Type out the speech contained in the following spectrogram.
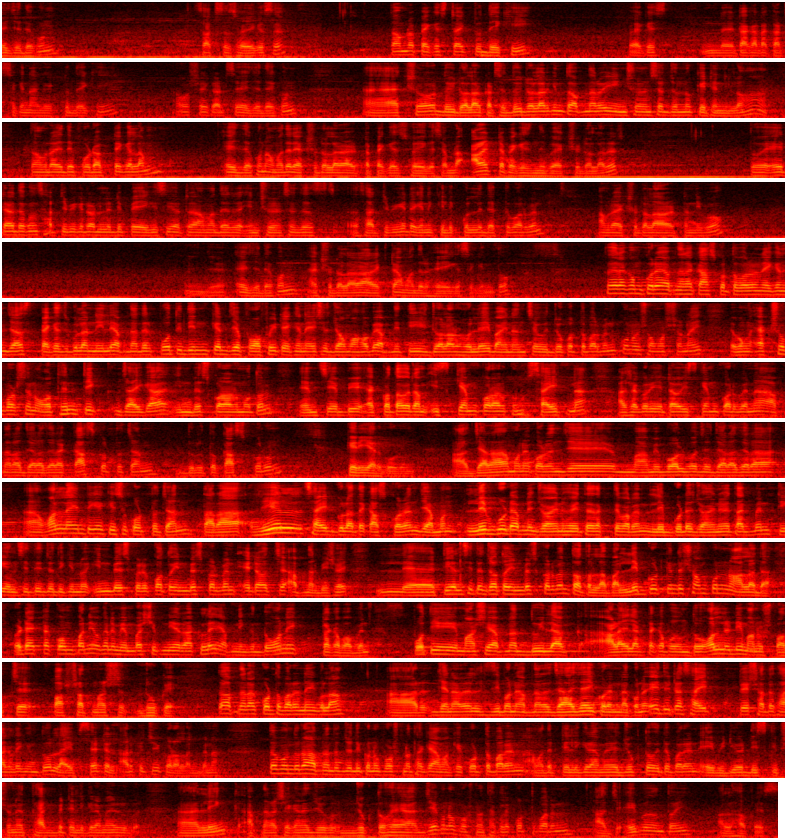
এই যে দেখুন, সাকসেস হয়ে গেছে। তো আমরা প্যাকেজটা একটু দেখি, প্যাকেজ টাকাটা কাটছে কিনা আগে একটু দেখি। অবশ্যই কাটছে, এই যে দেখুন। একশো দুই ডলার কাটছে। দুই ডলার কিন্তু আপনার ওই ইন্স্যুরেন্সের জন্য কেটে নিল হ্যাঁ? তো আমরা যে প্রোডাক্টে গেলাম, এই দেখুন আমাদের একশো ডলার আরেকটা প্যাকেজ হয়ে গেছে। আমরা আরেকটা প্যাকেজ নেব একশো ডলারের তো এটা দেখুন সার্টিফিকেট অলরেডি পেয়ে গেছি। এটা আমাদের ইন্স্যুরেন্সের যে সার্টিফিকেট এখানে ক্লিক করলে দেখতে পারবেন। আমরা একশো ডলার আরেকটা নিব। এই যে এই যে দেখুন, একশো ডলার আরেকটা আমাদের হয়ে গেছে কিন্তু। তো এরকম করে আপনারা কাজ করতে পারবেন। এখানে জাস্ট প্যাকেজগুলো নিলে আপনাদের প্রতিদিনকের যে প্রফিট এখানে এসে জমা হবে, আপনি তিরিশ ডলার হলেই বাইন্যান্সে উইথড্র করতে পারবেন, কোনো সমস্যা নাই। এবং একশো পার্সেন্ট অথেন্টিক জায়গা ইনভেস্ট করার মতন এমসিএফবি এক কথাও এরকম স্ক্যাম করার কোনো সাইট না। আশা করি এটাও স্ক্যাম করবে না। আপনারা যারা যারা কাজ করতে চান, দ্রুত কাজ করুন কেরিয়ার করুন আর যারা মনে করেন যে, আমি বলব যে যারা যারা অনলাইন থেকে কিছু করতে চান, তারা রিয়েল সাইটগুলোতে কাজ করেন, যেমন লিভগুডে আপনি জয়েন হয়ে থাকতে পারেন লিভগুডে জয়েন হয়ে থাকবেন টিএলসিতে যদি কিনো ইনভেস্ট করে, কত ইনভেস্ট করবেন, এটা হচ্ছে আপনার বিষয়। টিএলসিতে যত ইনভেস্ট করবেন, তত লাভ। আর লিভগুড কিন্তু সম্পূর্ণ আলাদা। ওটা একটা কোম্পানি ওখানে মেম্বারশিপ নিয়ে রাখলেই আপনি কিন্তু অনেক টাকা পাবেন। প্রতি মাসে আপনার দুই লাখ, আড়াই লাখ টাকা পর্যন্ত অলরেডি মানুষ পাচ্ছে, পাঁচ সাত মাস ঢুকে। তো আপনারা করতে পারেন এইগুলা। আর জেনারেল জীবনে আপনারা যাই যাই করেন না কোনো, এই দুইটা সাইটের সাথে থাকলে কিন্তু লাইফ সেটেল আর কিছুই করা লাগবে না। তো বন্ধুরা, আপনাদের যদি কোনো প্রশ্ন থাকে আমাকে করতে পারেন, আমাদের টেলিগ্রামে যুক্ত হতে পারেন, এই ভিডিওর ডিসক্রিপশনে থাকবে টেলিগ্রামের লিঙ্ক আপনারা সেখানে যুক্ত হয়ে যে কোনো প্রশ্ন থাকলে করতে পারেন। আজ এই পর্যন্তই, আল্লাহ হাফেজ।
